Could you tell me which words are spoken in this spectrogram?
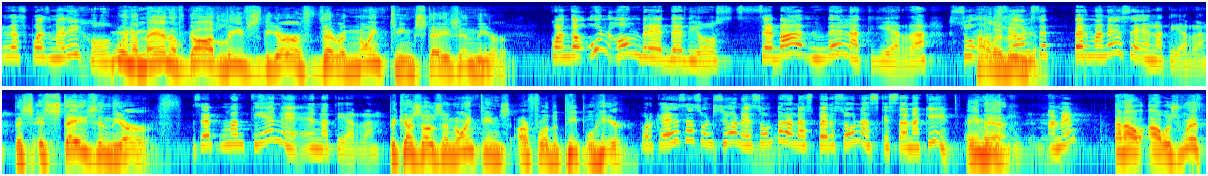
Y después me dijo, when a man of God leaves the earth, their anointing stays in the earth. cuando un hombre de Dios se va de la tierra, su Hallelujah. unción se permanece en la tierra, This, it stays in the earth se mantiene en la tierra. because those anointings are for the people here. Porque esas unciones son para las personas que están aquí. Amen. Amén. And I, I was with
